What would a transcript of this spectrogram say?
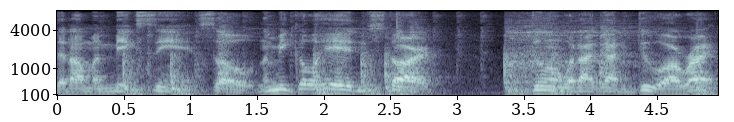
that I'm gonna mix in. So let me go ahead and start doing what I gotta do, alright?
